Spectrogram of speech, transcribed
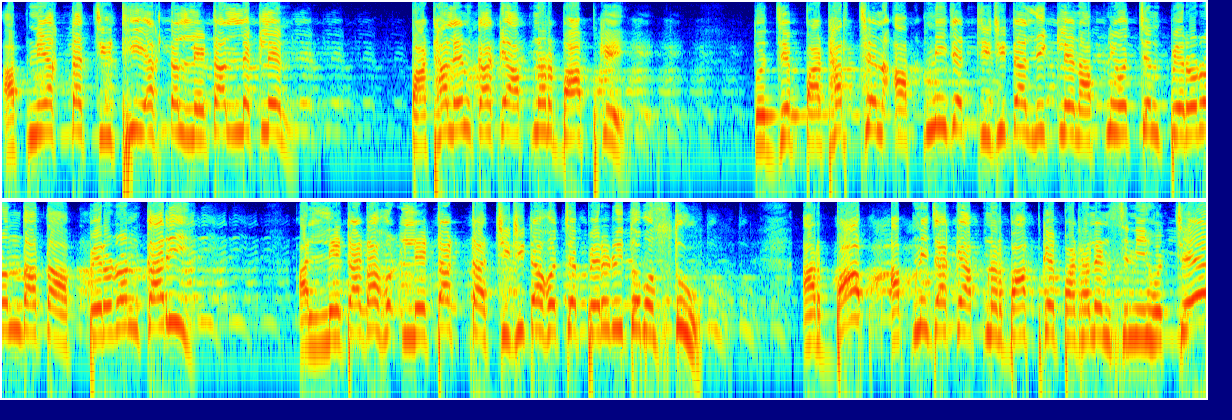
আপনি একটা চিঠি, একটা লেটার লিখলেন, পাঠালেন কাকে? আপনার বাপকে। তো যে পাঠাচ্ছেন, আপনি যে চিঠিটা লিখলেন, আপনি হচ্ছেন প্রেরণদাতা, প্রেরণকারী। আর লেটারটা লেটারটা, চিঠিটা হচ্ছে প্রেরিত বস্তু। আর বাপ, আপনি যাকে আপনার বাপকে পাঠালেন তিনি হচ্ছেন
